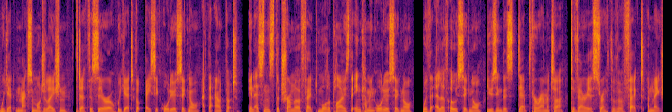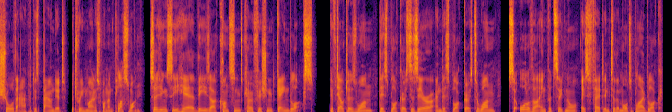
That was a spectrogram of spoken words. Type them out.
we get maximum modulation. If the depth is 0, we get the basic audio signal at the output. In essence, the tremolo effect multiplies the incoming audio signal with the LFO signal using this depth parameter to vary the strength of the effect and make sure the output is bounded between minus 1 and plus 1. So as you can see here, these are constant coefficient gain blocks. If delta is 1, this block goes to 0 and this block goes to 1. So all of our input signal is fed into the multiply block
